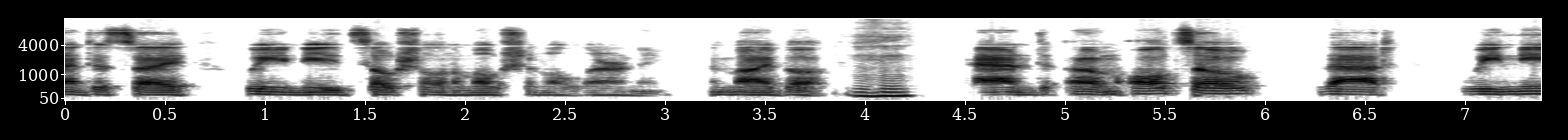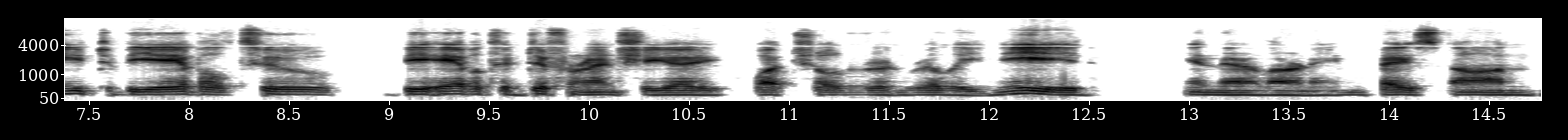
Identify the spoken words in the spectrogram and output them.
than to say we need social and emotional learning in my book. Mm-hmm. And um, also that we need to be able to be able to differentiate what children really need in their learning based on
